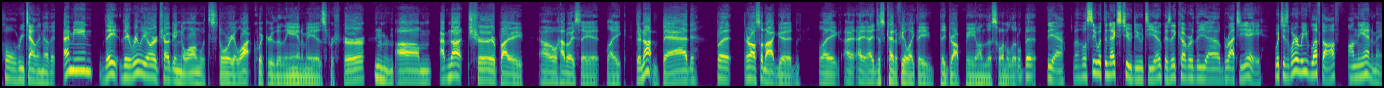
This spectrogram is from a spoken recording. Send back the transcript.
whole retelling of it? I mean, they they really are chugging along with the story a lot quicker than the anime is for sure. Mm-hmm. Um, I'm not sure if I oh, how do I say it? Like they're not bad, but they're also not good. Like I, I, I just kind of feel like they they dropped me on this one a little bit. Yeah, well, we'll see what the next two do to you because they cover the uh, Baratie, which is where we've left off on the anime.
